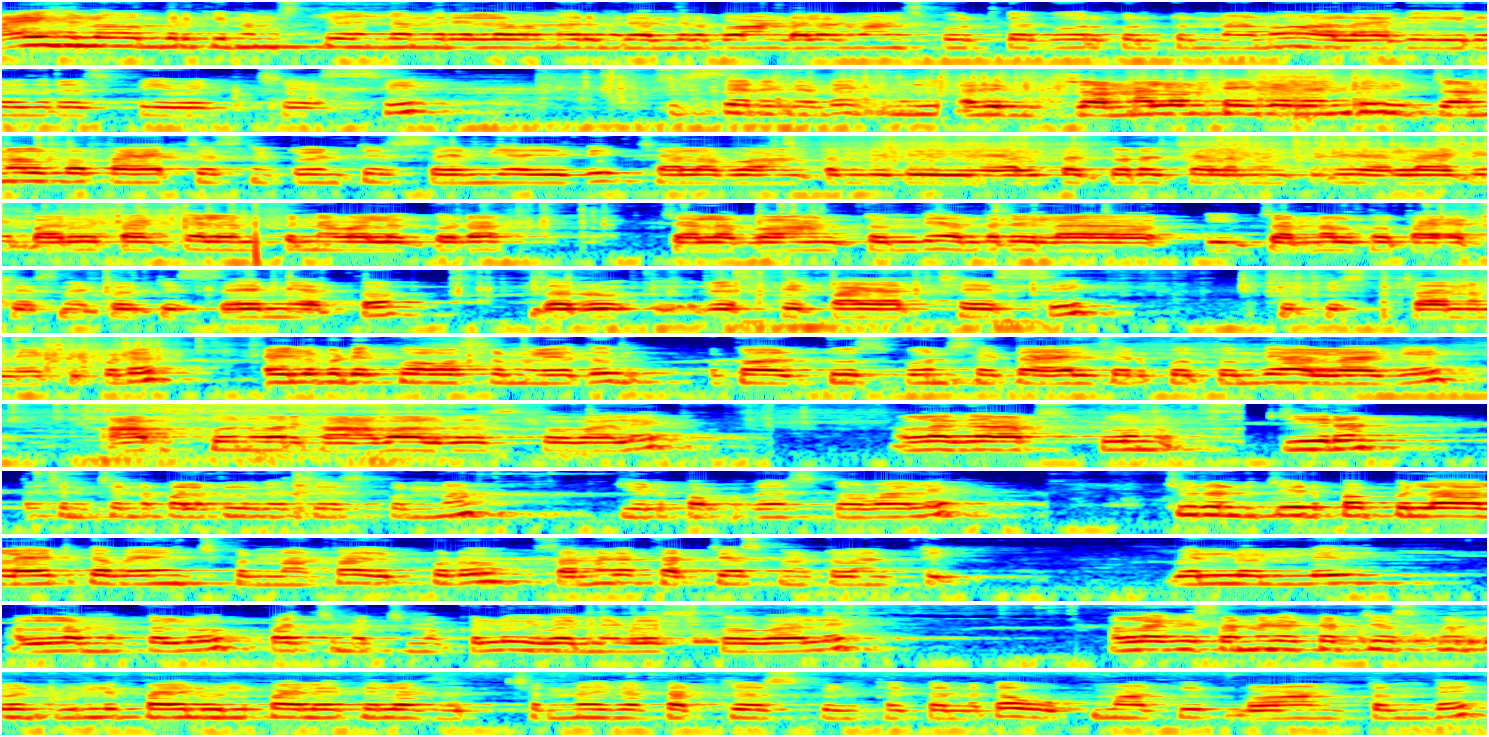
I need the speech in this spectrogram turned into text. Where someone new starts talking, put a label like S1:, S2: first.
S1: Hi hello అందరికీ నమస్తే అండి. అందరు ఎలా ఉన్నారు? మీరు అందరు బాగుండాలని మనస్ఫూర్తిగా కోరుకుంటున్నాను. అలాగే ఈరోజు రెసిపీ వచ్చేసి చూస్తారు కదా అది జొన్నలు ఉంటాయి కదండి. ఈ జొన్నలతో తయారు చేసినటువంటి సేమియా ఇది. చాలా బాగుంటుంది. ఇది హెల్త్కి కూడా చాలా మంచిది. అలాగే బరువు తగ్గాలనుకునే వాళ్ళకి కూడా చాలా బాగుంటుంది. అందరూ ఇలా ఈ జొన్నలతో తయారు చేసినటువంటి సేమియాతో దొరు రెసిపీ తయారు చేసి చూపిస్తాను మీకు ఇప్పుడు. ఆయిల్ కూడా ఎక్కువ అవసరం లేదు. ఒక టూ స్పూన్స్ అయితే ఆయిల్ సరిపోతుంది. అలాగే హాఫ్ స్పూన్ వరకు ఆవాలు వేసుకోవాలి. అలాగే హాఫ్ స్పూన్ జీరా చిన్న చిన్న పలుకులుగా చేసుకున్న జీడిపప్పు వేసుకోవాలి. చూడండి జీడిపప్పు ఇలా లైట్గా వేయించుకున్నాక ఇప్పుడు సన్నగా కట్ చేసుకున్నటువంటి వెల్లుల్లి అల్లం ముక్కలు పచ్చిమిర్చి ముక్కలు ఇవన్నీ వేసుకోవాలి. అలాగే సన్నగా కట్ చేసుకున్నటువంటి ఉల్లిపాయలు ఉల్లిపాయలు అయితే ఇలా చిన్నగా కట్ చేసుకుంటే కనుక ఉప్మాకి బాగుంటుంది.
